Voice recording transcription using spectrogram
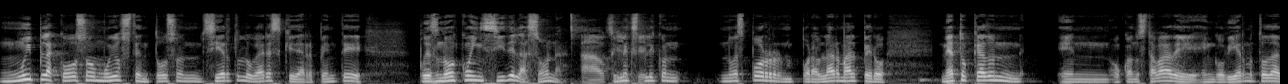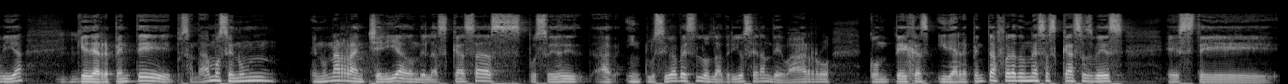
muy placoso, muy ostentoso en ciertos lugares que de repente, pues no coincide la zona. Ah, ok, ¿Sí me explico? No es por, por hablar mal, pero me ha tocado en, en- o cuando estaba de, en gobierno todavía, que de repente, pues andábamos en un, en una ranchería donde las casas, pues eh, inclusive a veces los ladrillos eran de barro, con tejas, y de repente afuera de una de esas casas ves, este,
